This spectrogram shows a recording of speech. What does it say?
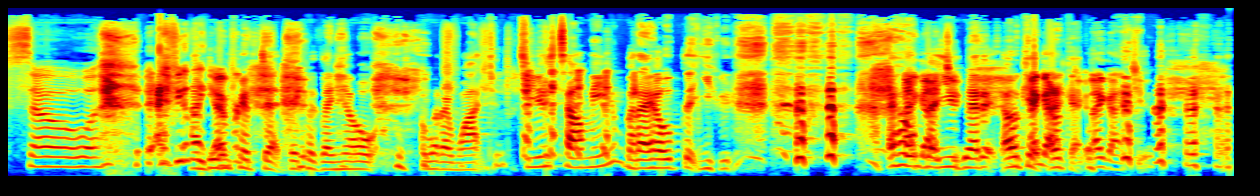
So I feel like I'm every- encrypt it because I know what I want you to tell me, but I hope that you I hope I that you. you. get it. Okay. I got okay. You, I got you.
